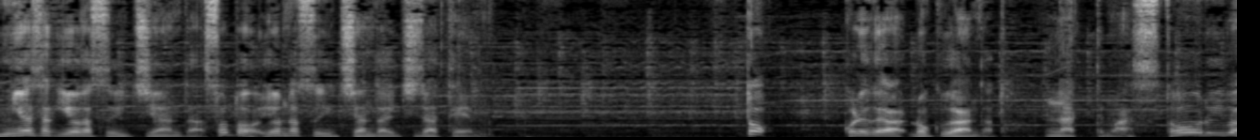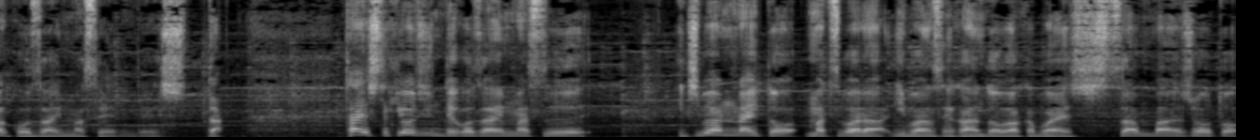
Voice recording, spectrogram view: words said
宮崎4打数1安打、外4打数1安打1打点。と、これが6安打となってます。盗塁はございませんでした。対して巨人でございます。1番ライト、松原、2番セカンド、若林、3番ショート、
